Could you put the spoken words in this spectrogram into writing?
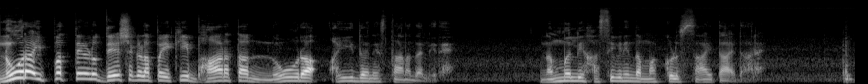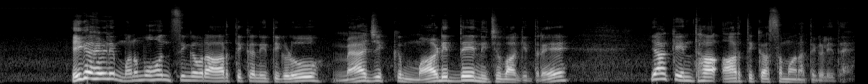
ನೂರ ಇಪ್ಪತ್ತೇಳು ದೇಶಗಳ ಪೈಕಿ ಭಾರತ ನೂರ ಐದನೇ ಸ್ಥಾನದಲ್ಲಿದೆ. ನಮ್ಮಲ್ಲಿ ಹಸಿವಿನಿಂದ ಮಕ್ಕಳು ಸಾಯ್ತಾ ಇದ್ದಾರೆ. ಈಗ ಹೇಳಿ ಮನಮೋಹನ್ ಸಿಂಗ್ ಅವರ ಆರ್ಥಿಕ ನೀತಿಗಳು ಮ್ಯಾಜಿಕ್ ಮಾಡಿದ್ದೇ ನಿಜವಾಗಿದ್ರೆ ಯಾಕೆ ಇಂತಹ ಆರ್ಥಿಕ ಅಸಮಾನತೆಗಳಿದೆ?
